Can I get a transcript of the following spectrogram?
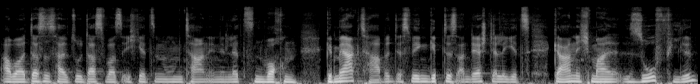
Aber das ist halt so das, was ich jetzt momentan in den letzten Wochen gemerkt habe. Deswegen gibt es an der Stelle jetzt gar nicht mal so viel.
